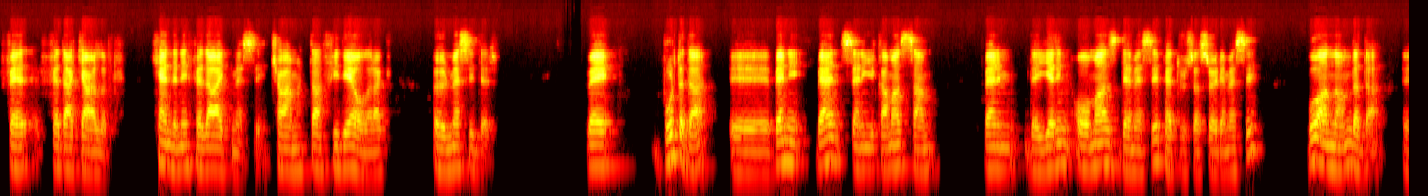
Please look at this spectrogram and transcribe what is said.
fe, fedakarlık. Kendini feda etmesi, çarmıhta fidye olarak ölmesidir. Ve burada da e, beni ben seni yıkamazsam benim de yerin olmaz demesi, Petrus'a söylemesi bu anlamda da e,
